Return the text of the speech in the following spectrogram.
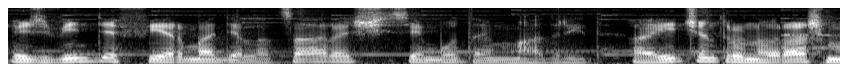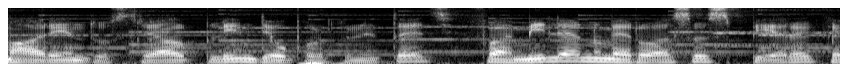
își vinde firma de la țară și se mută în Madrid. Aici, într-un oraș mare industrial plin de oportunități, familia numeroasă speră că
